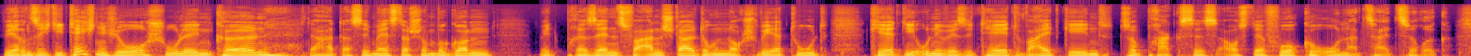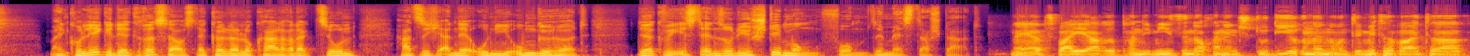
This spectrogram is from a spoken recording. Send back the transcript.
Während sich die Technische Hochschule in Köln, da hat das Semester schon begonnen, mit Präsenzveranstaltungen noch schwer tut, kehrt die Universität weitgehend zur Praxis aus der Vor-Corona-Zeit zurück. Mein Kollege Dirk Risse aus der Kölner Lokalredaktion hat sich an der Uni umgehört. Dirk, wie ist denn so die Stimmung vom Semesterstart? Naja, zwei Jahre Pandemie sind auch an den Studierenden und den Mitarbeiter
